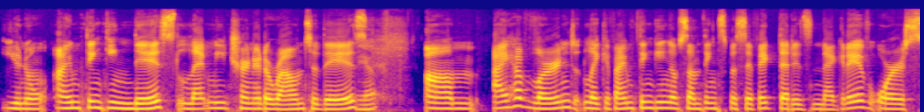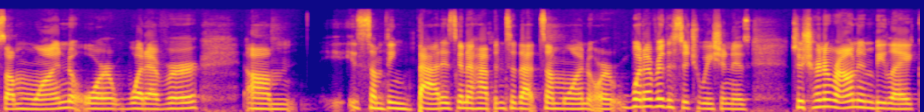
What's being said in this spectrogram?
you know, I'm thinking this, let me turn it around to this. Yep. Um, I have learned like if I'm thinking of something specific that is negative or someone or whatever, um, something bad is going to happen to that someone or whatever the situation is, to turn around and be like,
